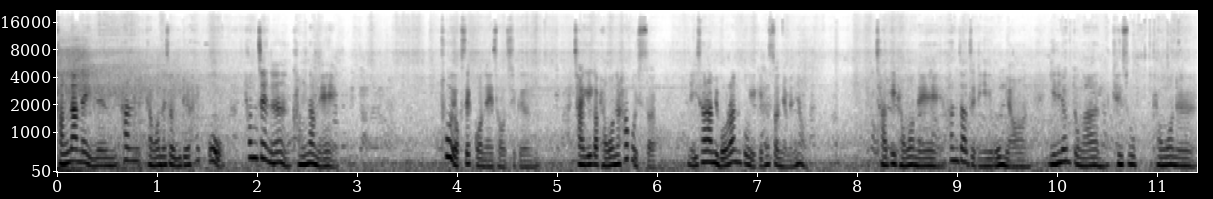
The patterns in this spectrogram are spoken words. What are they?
강남에 있는 한 병원에서 일을 했고 현재는 강남에 초역세권에서 지금 자기가 병원을 하고 있어요. 이 사람이 뭐라고 얘기를 했었냐면요. 자기 병원에 환자들이 오면 1년 동안 계속 병원을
